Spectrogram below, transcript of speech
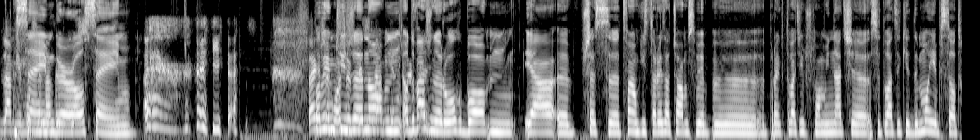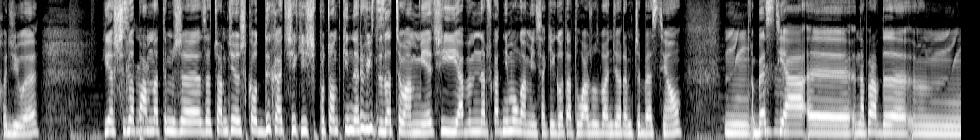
dla mnie może Same girl, być... same. yes. Także Powiem ci, że no, mm, odważny ruch, bo mm, ja y, przez y, twoją historię zaczęłam sobie y, projektować i przypominać y, sytuacje, kiedy moje psy odchodziły. Ja się złapałam na tym, że zaczęłam ciężko oddychać, jakieś początki nerwicy zaczęłam mieć i ja bym na przykład nie mogła mieć takiego tatuażu z bandziorem czy bestią. Mm, Bestia y, naprawdę ym,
